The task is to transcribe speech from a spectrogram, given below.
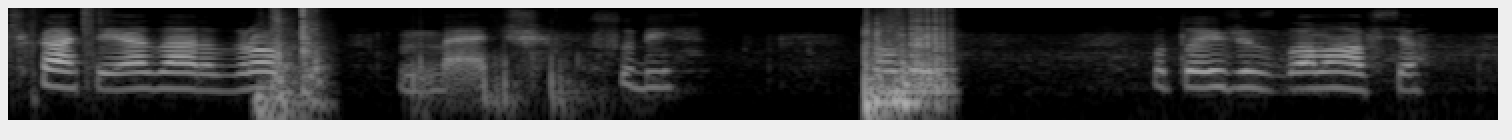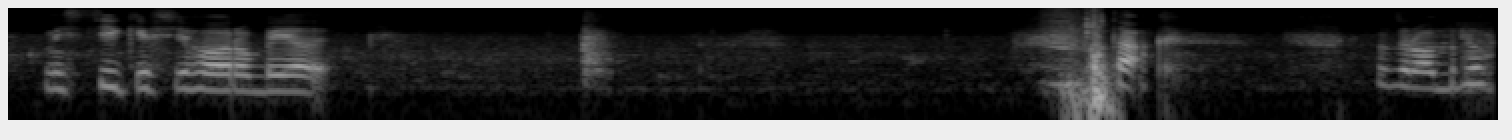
Чекайте, я зараз зроблю меч собі. Новий. Бо той вже зламався. Ми стільки всього робили. Так. Зроблю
